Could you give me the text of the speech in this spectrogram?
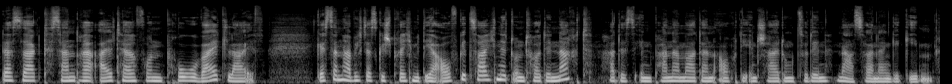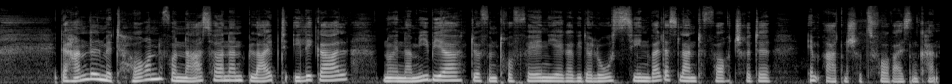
Das sagt Sandra Alter von Pro Wildlife. Gestern habe ich das Gespräch mit ihr aufgezeichnet und heute Nacht hat es in Panama dann auch die Entscheidung zu den Nashörnern gegeben. Der Handel mit Horn von Nashörnern bleibt illegal. Nur in Namibia dürfen Trophäenjäger wieder losziehen, weil das Land Fortschritte im Artenschutz vorweisen kann.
